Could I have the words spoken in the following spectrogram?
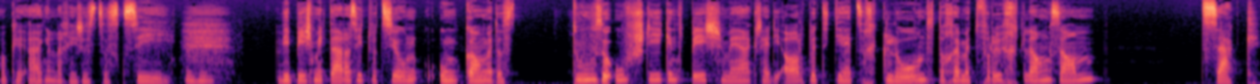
okay, eigentlich ist es das gewesen. Mhm. Wie bist du mit dieser Situation umgegangen, dass du so aufsteigend bist, merkst, hey, die Arbeit, die hat sich gelohnt, da kommen die Früchte langsam, zack,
